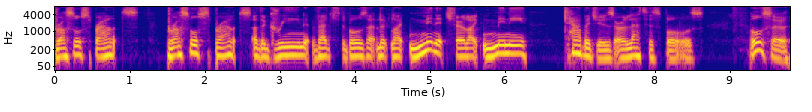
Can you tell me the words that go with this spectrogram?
Brussels sprouts. Brussels sprouts are the green vegetables that look like miniature, like mini cabbages or lettuce balls. Also,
